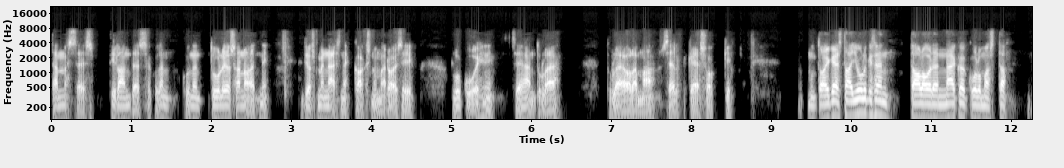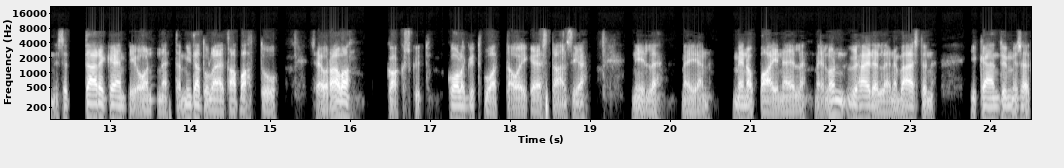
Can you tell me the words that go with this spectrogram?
tämmöisessä tilanteessa, kuten, kuten Tuuli jo sanoi, niin että jos mennään sinne kaksinumeroisiin lukuihin, niin sehän tulee, tulee olemaan selkeä shokki. Mutta oikeastaan julkisen talouden näkökulmasta niin se tärkeämpi on, että mitä tulee tapahtuu seuraava 20-30 vuotta oikeastaan siellä niille meidän menopaineille. Meillä on yhä edelleen väestön ikääntymiset,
